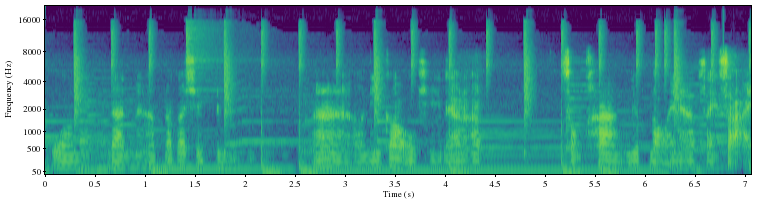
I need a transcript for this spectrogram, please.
ควงดันนะครับ แล้วก็เช็คดูอ่าอันนี้ก็โอเคแล้วนะครับสองข้างเรียบร้อยนะครับ ใส่สาย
